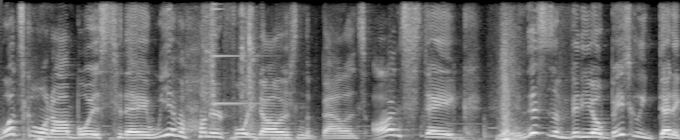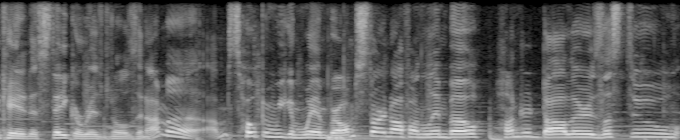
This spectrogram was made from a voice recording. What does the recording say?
What's going on boys? Today? We have $140 in the balance on stake and this is a video basically dedicated to stake originals and I'm uh I'm hoping we can win bro. I'm starting off on limbo $100 let's do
